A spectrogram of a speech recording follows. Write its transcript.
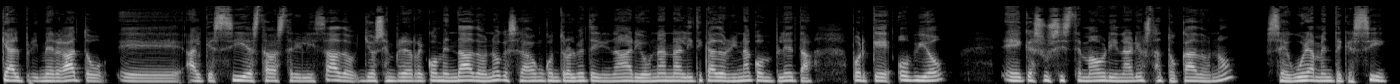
que al primer gato, eh, al que sí estaba esterilizado, yo siempre he recomendado ¿no? que se haga un control veterinario, una analítica de orina completa, porque obvio eh, que su sistema urinario está tocado, ¿no? Seguramente que sí.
